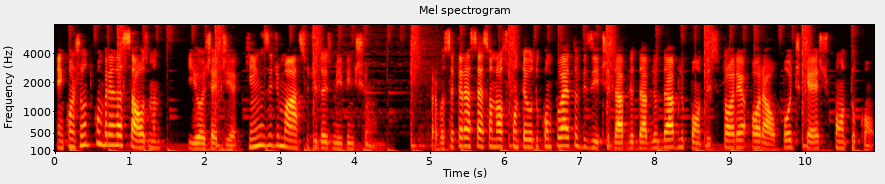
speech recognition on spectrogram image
em conjunto com Brenda Salzman, e hoje é dia 15 de março de 2021. Para você ter acesso ao nosso conteúdo completo, visite www.historiaoralpodcast.com.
